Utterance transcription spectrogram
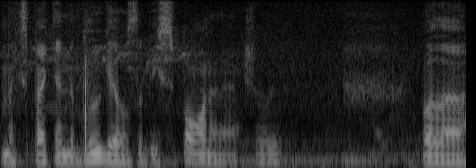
I'm expecting the bluegills to be spawning actually. Well, uh,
